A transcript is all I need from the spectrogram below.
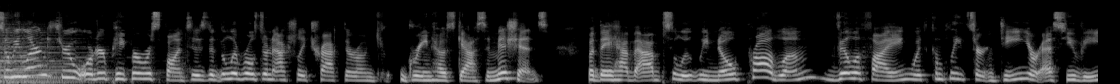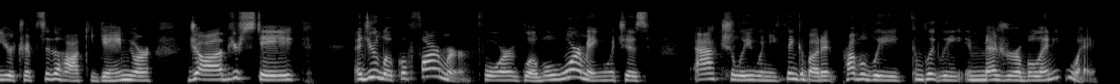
So we learned through order paper responses that the Liberals don't actually track their own greenhouse gas emissions, but they have absolutely no problem vilifying with complete certainty your SUV, your trips to the hockey game, your job, your steak, and your local farmer for global warming, which is actually, when you think about it, probably completely immeasurable anyway.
